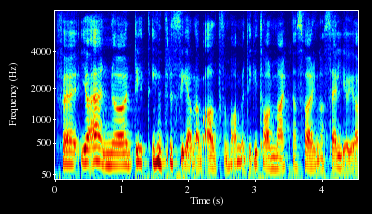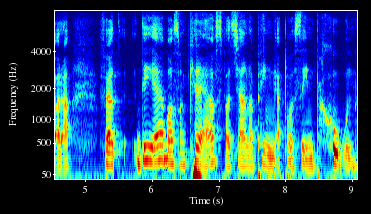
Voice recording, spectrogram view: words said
För jag är nördigt intresserad av allt som har med digital marknadsföring och sälj att göra. För att det är vad som krävs för att tjäna pengar på sin passion.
